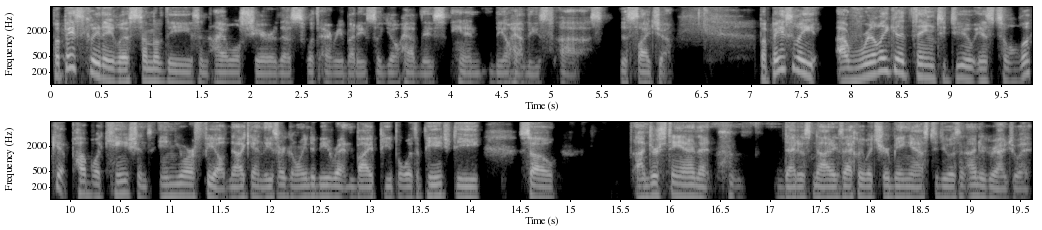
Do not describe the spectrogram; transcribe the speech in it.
But basically they list some of these and I will share this with everybody. So you'll have these hand, you'll have these, uh, this slideshow. But basically a really good thing to do is to look at publications in your field. Now, again, these are going to be written by people with a PhD. So understand that that is not exactly what you're being asked to do as an undergraduate.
